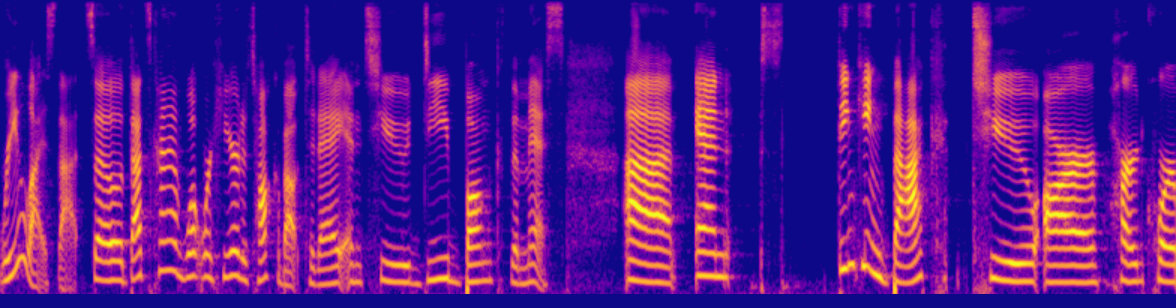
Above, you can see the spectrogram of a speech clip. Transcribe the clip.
realize that. So that's kind of what we're here to talk about today and to debunk the myths. Uh, and thinking back to our hardcore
